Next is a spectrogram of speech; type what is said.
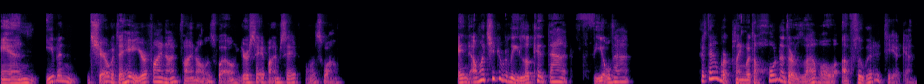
and even share with it, hey, you're fine, I'm fine, all is well. You're safe, I'm safe, all is well. And I want you to really look at that, feel that, because now we're playing with a whole nother level of fluidity again.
